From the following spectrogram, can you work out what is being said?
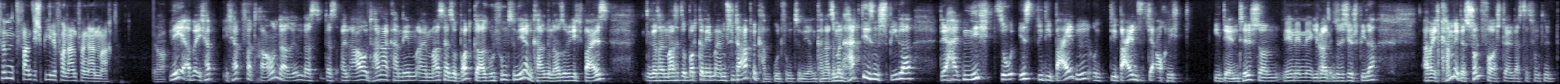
25 Spiele von Anfang an macht? Ja. Nee, aber ich habe ich hab Vertrauen darin, dass, dass ein Ao Tanaka neben einem Marcel Sobotka gut funktionieren kann, genauso wie ich weiß, dass ein Marcel Sobotka neben einem Schinter Appelkamp gut funktionieren kann. Also man hat diesen Spieler, der halt nicht so ist wie die beiden, und die beiden sind ja auch nicht identisch, sondern Nee, nee, nee, jeweils unterschiedliche Spieler. Aber ich kann mir das schon vorstellen, dass das funktioniert.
